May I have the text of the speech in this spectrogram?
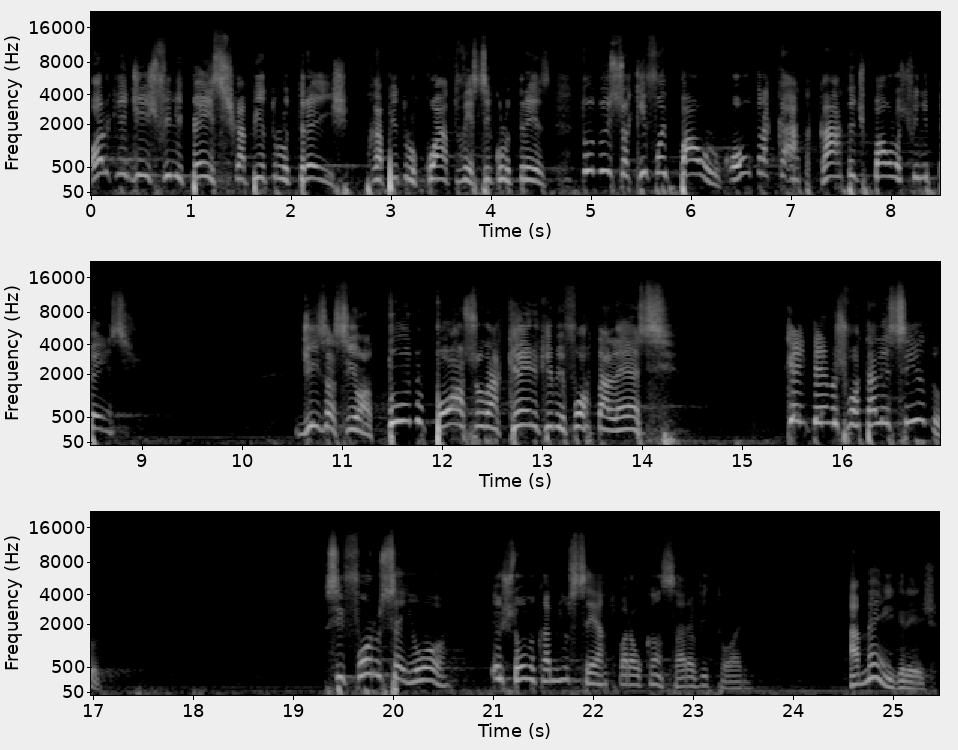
Olha o que diz Filipenses capítulo 3, capítulo 4, versículo 13. Tudo isso aqui foi Paulo, outra carta, carta de Paulo aos Filipenses. Diz assim, ó: "Tudo posso naquele que me fortalece". Quem tem nos fortalecido? Se for o Senhor, eu estou no caminho certo para alcançar a vitória. Amém, igreja?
